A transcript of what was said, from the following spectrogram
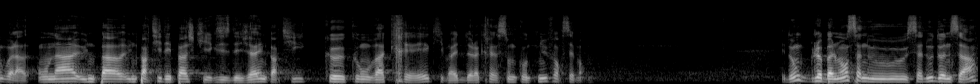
Donc voilà, on a une, partie des pages qui existent déjà, une partie qu'on va créer, qui va être de la création de contenu forcément. Et donc, globalement, ça nous, ça nous donne ça.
